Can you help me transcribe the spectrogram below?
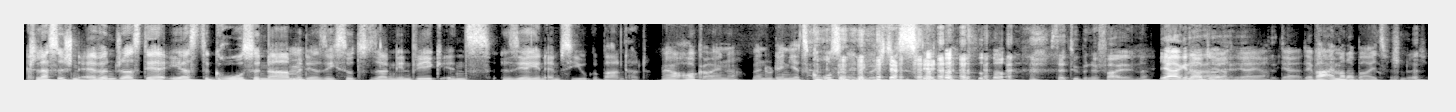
klassischen Avengers der erste große Name, mhm. der sich sozusagen den Weg ins Serien-MCU gebahnt hat. Ja, Hawkeye, ne? Wenn du den jetzt groß nennen möchtest. so. ist der Typ in den Fallen, ne? Ja, genau, ja, der, ja, ja, ja. Der war einmal dabei zwischendurch.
